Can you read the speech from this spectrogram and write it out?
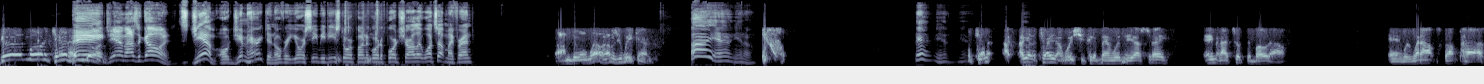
Good morning, Ken. How Hey? Jim. How's it going? It's Jim. Oh, Jim Harrington over at your CBD store, Punta Gorda, Port Charlotte. What's up, my friend? I'm doing well. How was your weekend? Oh, yeah. You know. Yeah, yeah, yeah. Well, Ken, I, I got to tell you, I wish you could have been with me yesterday. Amy and I took the boat out, and we went out Stump Pass.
